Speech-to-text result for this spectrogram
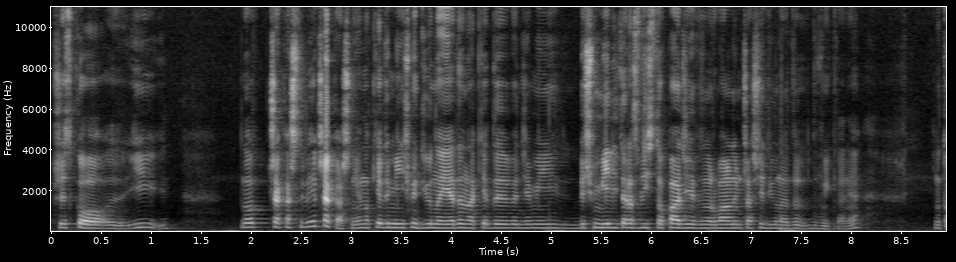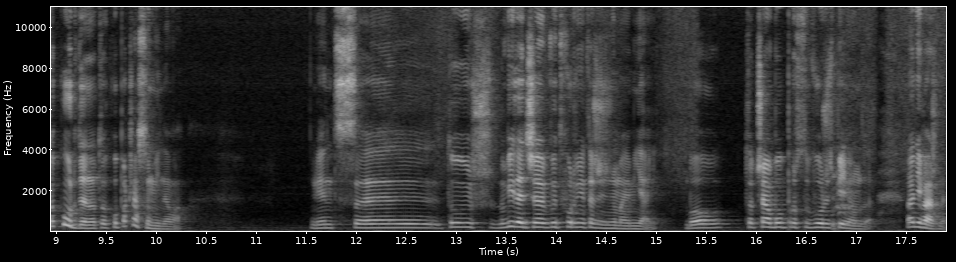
wszystko y, i no czekasz tyle i czekasz, nie? No kiedy mieliśmy Dune 1, a kiedy będziemy mieli, byśmy mieli teraz w listopadzie w normalnym czasie Dune 2, nie? No to kurde, no to kupa czasu minęła. Więc e, tu już no widać, że wytwórnie też nie mają jaj, bo to trzeba było po prostu włożyć pieniądze. No nieważne.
